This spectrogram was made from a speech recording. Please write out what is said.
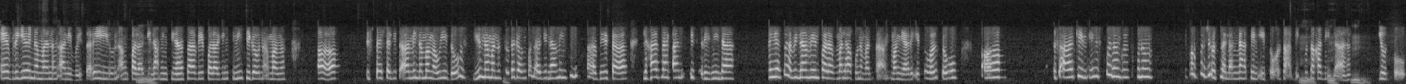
every year naman ng anniversary, yun ang palagi namin sinasabi, palaging sinisigaw ng mga, ah, especially sa amin ng mga widows, yun naman ang talagang palagi namin sinasabi sa lahat ng anniversary nila. Kaya sabi namin parang malabo naman ang mangyari ito. So, ah, sa akin is parang gusto ko nang ipagpa-Diyos na lang natin ito, sabi ko sa kanila. Mm. Yun po.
